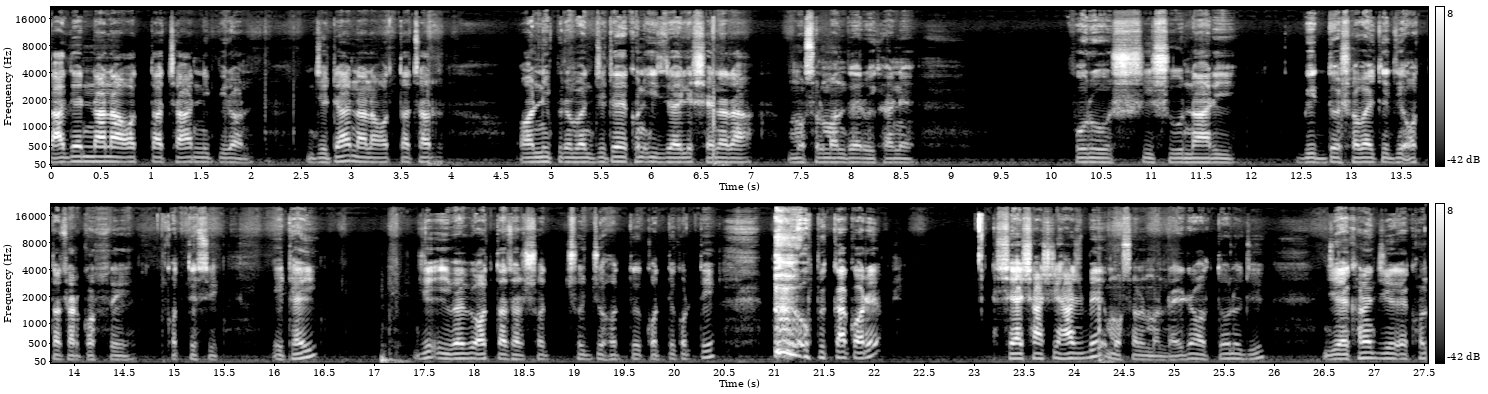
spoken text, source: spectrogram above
তাদের নানা অত্যাচার, নিপীড়ন, যেটা নানা অত্যাচার নিপীড়ন যেটা এখন ইসরায়েলের সেনারা, মুসলমানদের ওইখানে পুরুষ, শিশু, নারী, বৃদ্ধ সবাইকে যে অত্যাচার করছে, করতেছে, এটাই যে এইভাবে অত্যাচার সহ্য হতে, করতে করতে উপেক্ষা করে, শেষ হাসি হাসবে মুসলমানরা। এটার অর্থ হলো যে যে এখানে যে, এখন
